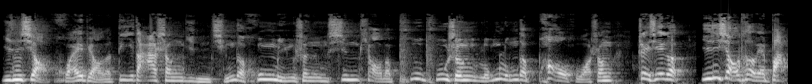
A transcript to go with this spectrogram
音效，怀表的滴答声，引擎的轰鸣声，心跳的噗噗声，隆隆的炮火声，这些个音效特别棒，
